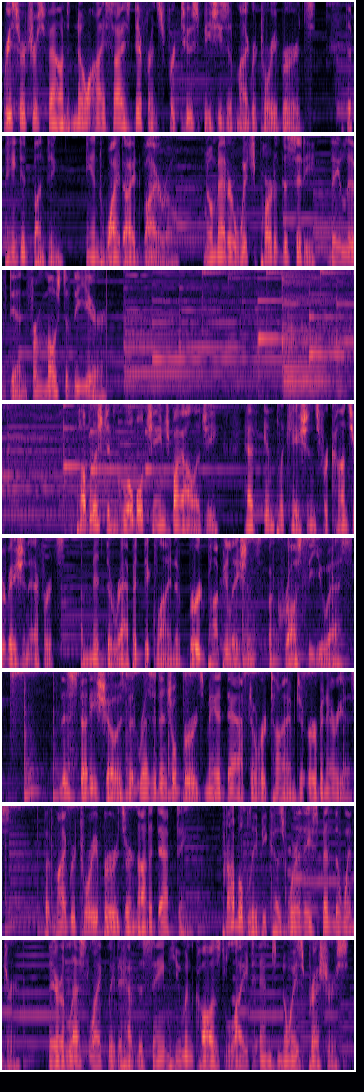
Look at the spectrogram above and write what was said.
Researchers found no eye size difference for two species of migratory birds, the painted bunting and white-eyed vireo, no matter which part of the city they lived in for most of the year. Published in Global Change Biology, have implications for conservation efforts amid the rapid decline of bird populations across the U.S. This study shows that residential birds may adapt over time to urban areas, but migratory birds are not adapting, probably because where they spend the winter, they are less likely to have the same human-caused light and noise pressures.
